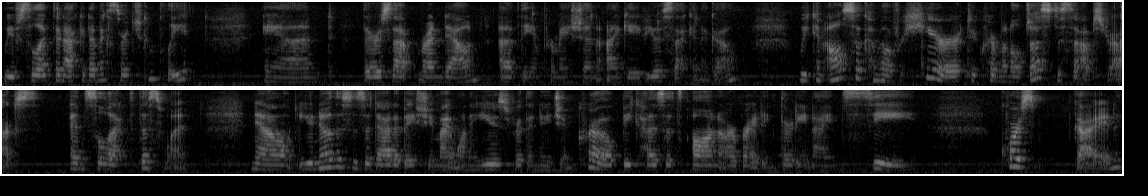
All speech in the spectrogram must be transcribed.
we've selected Academic Search Complete and there's that rundown of the information I gave you a second ago. We can also come over here to criminal justice abstracts and select this one. Now, you know this is a database you might want to use for the new Jim Crow because it's on our Writing 39C course guide.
